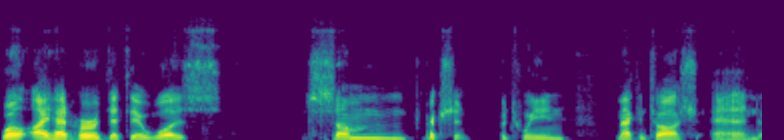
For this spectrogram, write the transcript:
Well, I had heard that there was some friction between Mackintosh and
